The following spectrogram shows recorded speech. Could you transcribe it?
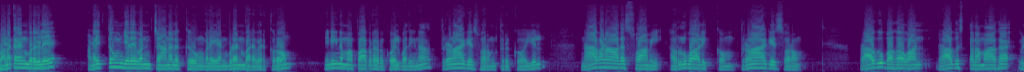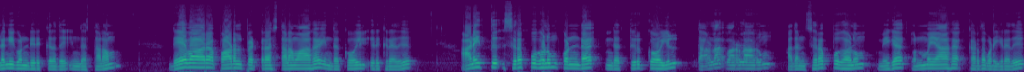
வணக்க நண்பர்களே அனைத்தும் இறைவன் சேனலுக்கு உங்களை அன்புடன் வரவேற்கிறோம். இன்றைக்கி நம்ம பார்க்குற ஒரு கோயில் பார்த்திங்கன்னா திருநாகேஸ்வரம் திருக்கோயில். நாகநாத சுவாமி அருள்பாலிக்கும் திருநாகேஸ்வரம். ராகு பகவான் ராகு ஸ்தலமாக விளங்கி கொண்டிருக்கிறது இந்த ஸ்தலம். தேவார பாடல் பெற்ற ஸ்தலமாக இந்த கோயில் இருக்கிறது. அனைத்து சிறப்புகளும் கொண்ட இந்த திருக்கோயில் தல வரலாறும் அதன் சிறப்புகளும் மிக தொன்மையாக கருதப்படுகிறது.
